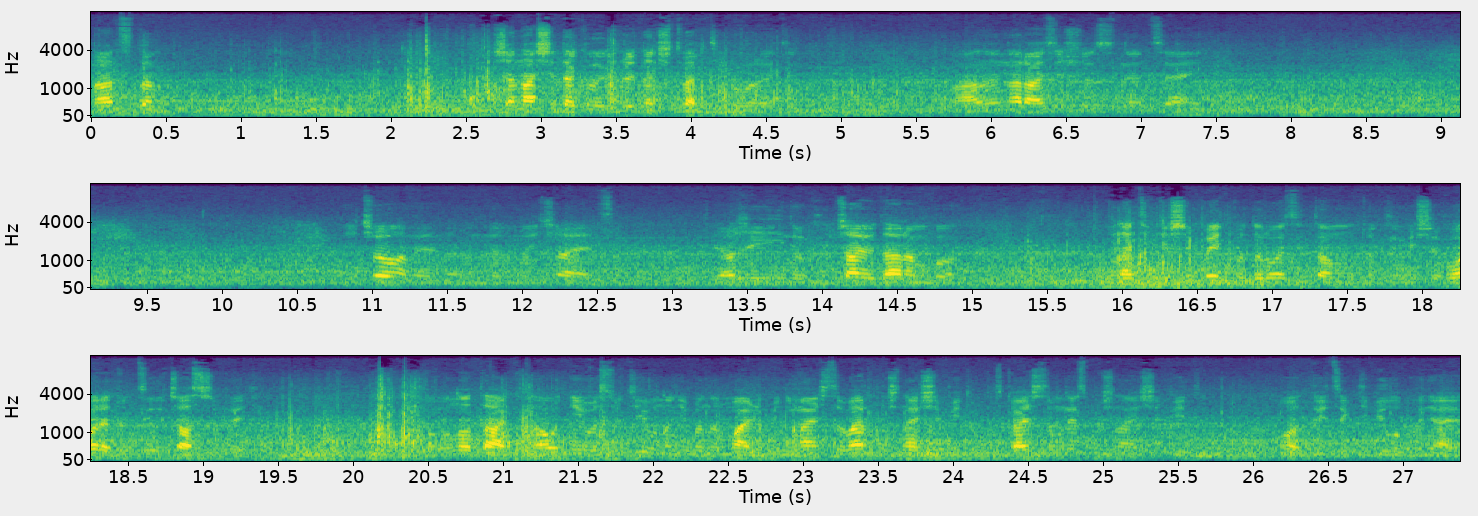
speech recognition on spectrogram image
15. Ще наші деколи люблять на четвертій говорити. Але наразі щось не цей. Нічого не, не вмічається. Я вже її не включаю даром, бо вона тільки шипить по дорозі, там тут тим горе, тут цілий час шипить. Воно так, на одній висоті воно ніби нормально. Піднімаєшся вверх, починаєш шипіти, опускаєшся вниз, починаєш шипіти. От, дивіться, як дебіл обганяє.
